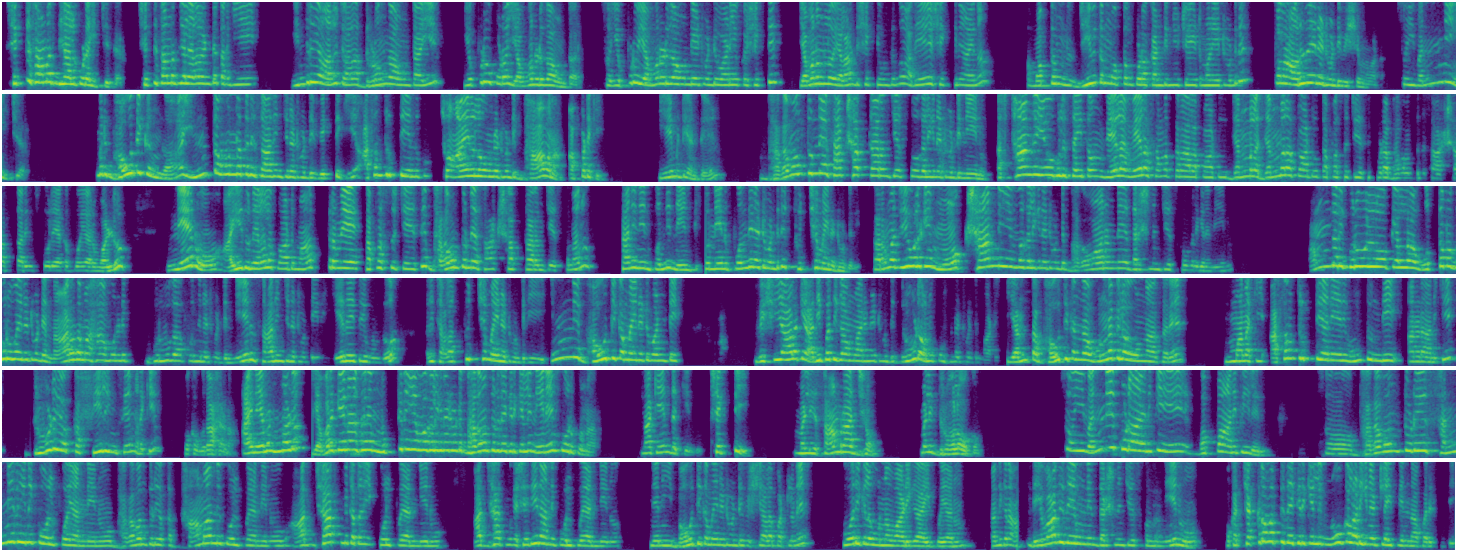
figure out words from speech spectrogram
శక్తి సామర్థ్యాలు కూడా ఇచ్చేశారు. శక్తి సామర్థ్యాలు ఎలా అంటే తనకి ఇంద్రియాలు చాలా దృఢంగా ఉంటాయి. ఎప్పుడూ కూడా యవ్వనుడుగా ఉంటారు. సో ఎప్పుడు యవ్వనుడుగా ఉండేటువంటి వాడి యొక్క శక్తి యవనంలో ఎలాంటి శక్తి ఉంటుందో అదే శక్తిని ఆయన మొత్తం జీవితం మొత్తం కూడా కంటిన్యూ చేయటం అనేటువంటిది చాలా అరుదైనటువంటి విషయం అనమాట సో ఇవన్నీ ఇచ్చారు. మరి భౌతికంగా ఇంత ఉన్నతిని సాధించినటువంటి వ్యక్తికి అసంతృప్తి ఎందుకు? సో ఆయనలో ఉన్నటువంటి భావన అప్పటికి ఏమిటి అంటే భగవంతుణ్ణే సాక్షాత్కారం చేసుకోగలిగినటువంటి నేను అష్టాంగ యోగులు సైతం వేల వేల సంవత్సరాల పాటు జన్మల జన్మల పాటు తపస్సు చేసి కూడా భగవంతుని సాక్షాత్కరించుకోలేకపోయారు వాళ్ళు. నేను ఐదు నెలల పాటు మాత్రమే తపస్సు చేసి భగవంతుణ్ణే సాక్షాత్కారం చేసుకున్నాను. కానీ నేను పొందింది ఏంటి? నేను పొందినటువంటిది తుచ్చమైనటువంటిది సర్వజీవులకి మోక్షాన్ని ఇవ్వగలిగినటువంటి భగవానునే దర్శనం చేసుకోగలిగిన నేను. అందరి గురువుల్లోకెల్లా ఉత్తమ గురువు అయినటువంటి నారద మహాముని గురువుగా పొందినటువంటి నేను సాధించినటువంటి ఏదైతే ఉందో అది చాలా తుచ్చమైనటువంటిది. ఇన్ని భౌతికమైనటువంటి విషయాలకి అధిపతిగా మారినటువంటి ధ్రువుడు అనుకుంటున్నటువంటి మాట. ఎంత భౌతికంగా ఉన్నతిలో ఉన్నా సరే మనకి అసంతృప్తి అనేది ఉంటుంది అనడానికి ధ్రువుడు యొక్క ఫీలింగ్సే మనకి ఒక ఉదాహరణ. ఆయన ఏమంటున్నాడు? ఎవరికైనా సరే ముక్తిని ఇవ్వగలిగినటువంటి భగవంతుడి దగ్గరికి వెళ్ళి నేనేం కోరుకున్నాను? నాకేం దక్కింది? శక్తి. మళ్ళీ సామ్రాజ్యం మళ్ళీ ధ్రువలోకం. సో ఇవన్నీ కూడా ఆయనకి గొప్ప అనిపించలేదు సో భగవంతుడి సన్నిధిని కోల్పోయాను నేను భగవంతుడి యొక్క ధామాన్ని కోల్పోయాను నేను ఆధ్యాత్మికతని కోల్పోయాను నేను ఆధ్యాత్మిక శరీరాన్ని కోల్పోయాను నేను నేను ఈ భౌతికమైనటువంటి విషయాల పట్లనే కోరికలు ఉన్నవాడిగా అయిపోయాను. అందుకని దేవాది దేవుణ్ణి దర్శనం చేసుకున్న నేను ఒక చక్రవర్తి దగ్గరికి వెళ్ళి నూకలు అడిగినట్లయిపోయింది నా పరిస్థితి.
